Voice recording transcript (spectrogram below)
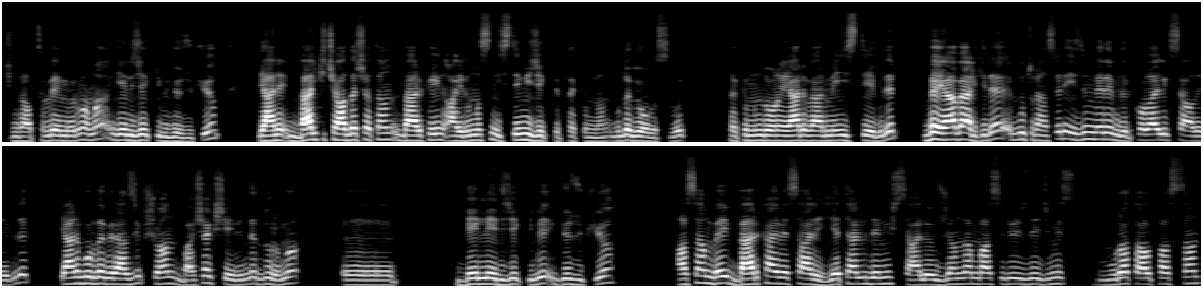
şimdi hatırlayamıyorum ama gelecek gibi gözüküyor. Yani belki Çağdaş Atan Berkay'ın ayrılmasını istemeyecektir takımdan. Bu da bir olasılık. Takımında ona yer vermeyi isteyebilir. Veya belki de bu transfere izin verebilir. Kolaylık sağlayabilir. Yani burada birazcık şu an Başakşehir'in de durumu e, belli edecek gibi gözüküyor. Hasan Bey, Berkay ve Salih yeterli demiş. Salih Özcan'dan bahsediyor izleyicimiz. Murat Alpaslan,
